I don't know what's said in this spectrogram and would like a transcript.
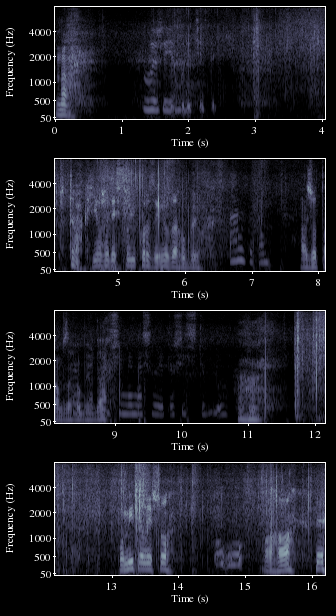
На. Може я буду чистити. Так, я вже десь свою корзину загубив. А, що там? Аж отам Там, загубив, так? Перші ми знайшли, то 6 штук було. Ага. Помітили, що. Ого, Ага.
